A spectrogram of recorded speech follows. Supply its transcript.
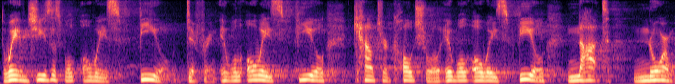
The way of Jesus will always feel different. It will always feel countercultural. It will always feel not normal.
